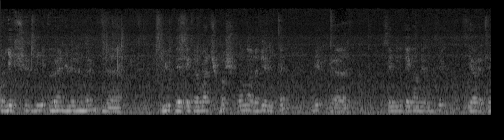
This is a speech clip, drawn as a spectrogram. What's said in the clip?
Sonra yetiştirdiği öğrencilerinden e, büyük bestekarlar çıkmış. Onlarla birlikte bir e, sevgili peygamberimizi ziyarete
